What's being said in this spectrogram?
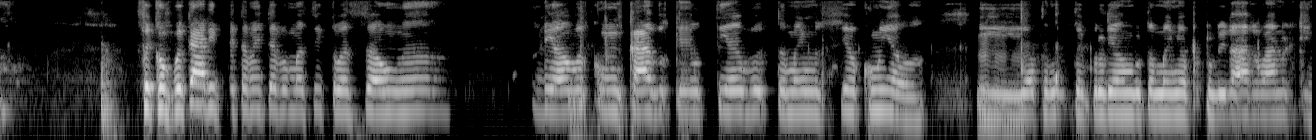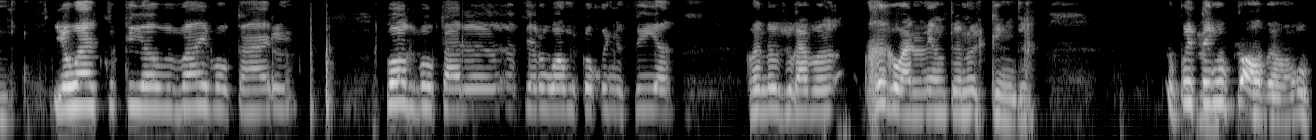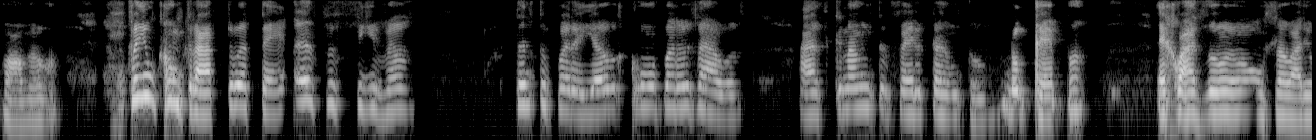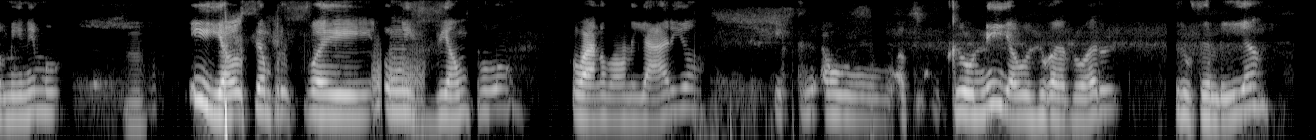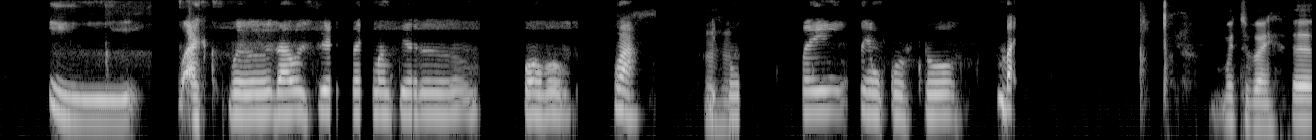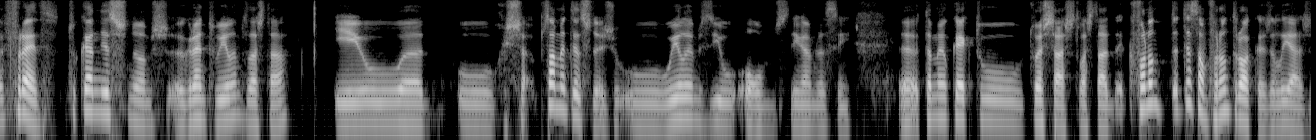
foi complicado e também teve uma situação uh, dele com um caso que ele teve também mexeu com ele. E uhum. ele também perdendo também a oportunidade lá no Kings. E eu acho que ele vai voltar, pode voltar a, a ser o homem que eu conhecia quando eu jogava regularmente nos Kings. Depois tem o Pavel, o Pavel. Tem um contrato até acessível, tanto para ele como para os aulas. Acho que não interfere tanto no cap é quase um salário mínimo. Hum. E ele sempre foi um exemplo lá no balneário e que, que unia os jogadores, defendia e acho que foi jeito de manter o povo lá. Uhum. foi, foi um custo bem muito bem. Uh, Fred, tocando nesses nomes, o Grant Williams, lá está, e o, uh, o Richard, principalmente esses dois, o Williams e o Holmes, digamos assim. Uh, também o que é que tu, tu achaste, lá está, que foram, atenção, foram trocas, aliás.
